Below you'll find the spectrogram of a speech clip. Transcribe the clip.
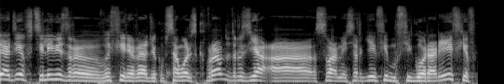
Глядя в телевизор в эфире радио «Комсомольская правда», друзья, а с вами Сергей Ефимов, Егор Арефьев.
